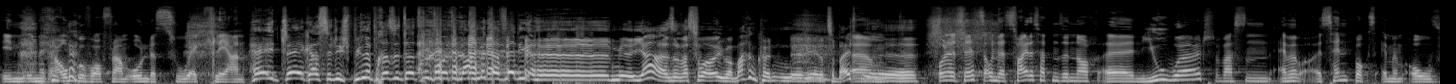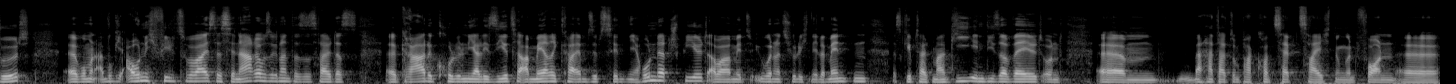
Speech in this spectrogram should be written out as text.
in, in den Raum geworfen haben, ohne das zu erklären. Hey Jake, hast du die Spielepräsentation heute Nachmittag fertig? Äh, ja, also was wir über machen könnten, äh, wäre zum Beispiel. Ähm, und, als letztes, und als zweites hatten sie noch New World, was ein Sandbox-MMO wird äh, wo man wirklich auch nicht viel zu beweisen. Das Szenario sie genannt, dass es halt das äh, gerade kolonialisierte Amerika im 17. Jahrhundert spielt, aber mit übernatürlichen Elementen. Es gibt halt Magie in dieser Welt und ähm, man hat halt so ein paar Konzeptzeichnungen von, äh,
